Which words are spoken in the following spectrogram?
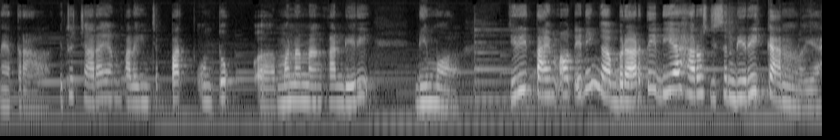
netral. Itu cara yang paling cepat untuk uh, menenangkan diri di mall. Jadi time out ini nggak berarti dia harus disendirikan loh ya.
